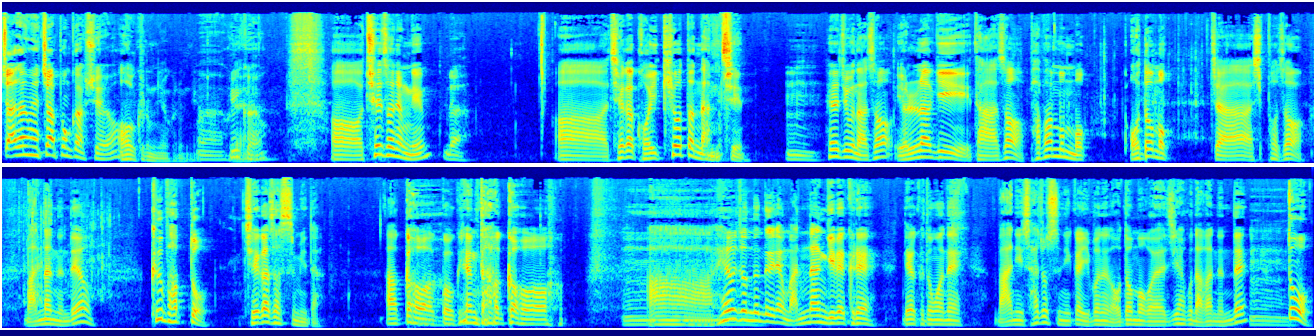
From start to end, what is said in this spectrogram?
짜장면 짬뽕 값이에요. 어, 그럼요. 그럼요. 네, 그러니까요. 네. 어, 최선영님. 네. 아, 제가 거의 키웠던 남친. 음. 헤어지고 나서 연락이 닿아서 밥 한 번 먹, 얻어 먹자 싶어서 만났는데요. 그 밥도 제가 샀습니다. 아까워갖고 아. 그냥 다 아까워. 음. 아, 헤어졌는데 그냥 만난 김에 그래. 내가 그 동안에 많이 사줬으니까 이번엔 얻어 먹어야지 하고 나갔는데 음. 또,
